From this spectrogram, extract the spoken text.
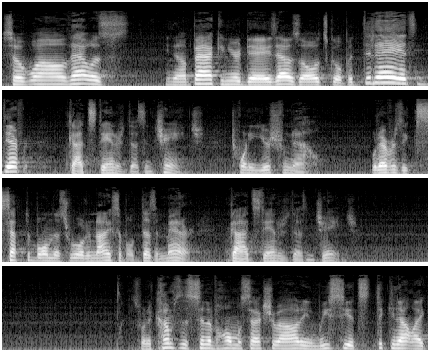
So, while that was, you know, back in your days, that was old school, but today it's different. God's standard doesn't change. 20 years from now, whatever's acceptable in this world or not acceptable, doesn't matter. God's standards doesn't change. So when it comes to the sin of homosexuality and we see it sticking out like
